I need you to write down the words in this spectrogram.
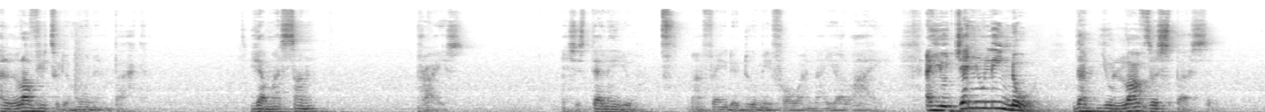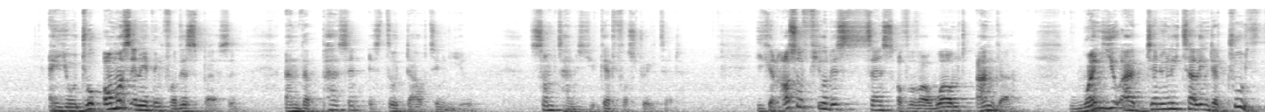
I love you to the moon and back. You are my son, prize. And she's telling you, my friend, you do me for one now, you're lying. And you genuinely know that you love this person and you do almost anything for this person, and the person is still doubting you, sometimes you get frustrated. You can also feel this sense of overwhelmed anger when you are genuinely telling the truth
